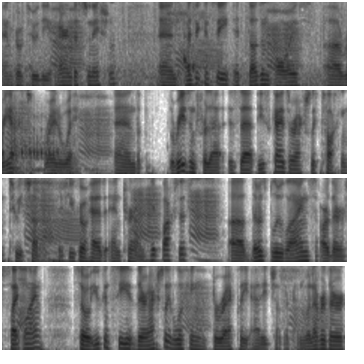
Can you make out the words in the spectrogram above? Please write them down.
and go to the iron destination. And as you can see, it doesn't always uh, react right away. And the the reason for that is that these guys are actually talking to each other. If you go ahead and turn on hitboxes, uh, those blue lines are their sight line. So you can see they're actually looking directly at each other. And whenever they're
